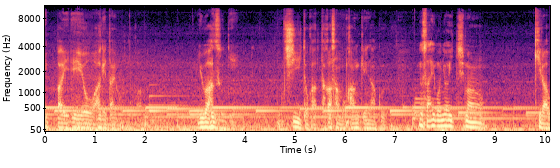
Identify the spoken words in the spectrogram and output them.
いっぱい栄養をあげたよ。とか言わずに地位とか高さも関係なく最後には一番嫌う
